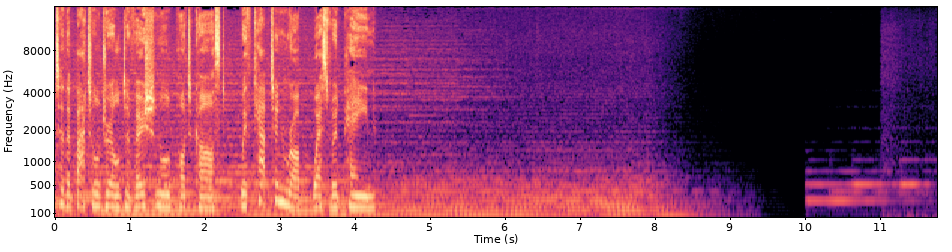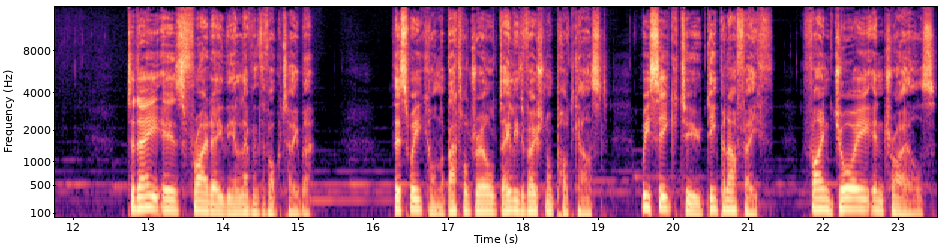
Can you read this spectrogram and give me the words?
to the Battle Drill Devotional Podcast with Captain Rob Westwood Payne. Today is Friday, the 11th of October. This week on the Battle Drill Daily Devotional Podcast, we seek to deepen our faith, find joy in trials,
